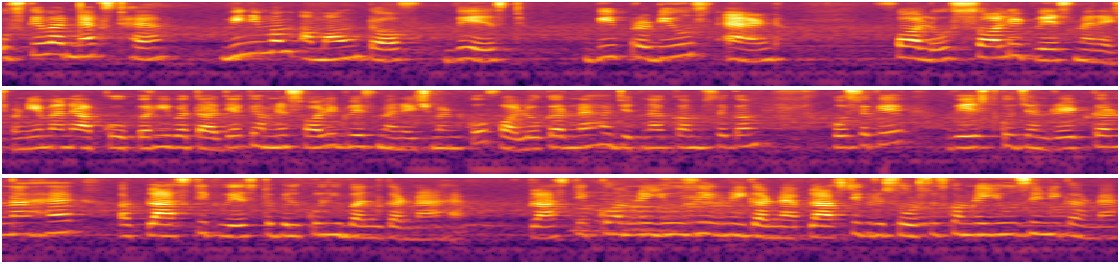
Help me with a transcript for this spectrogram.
उसके बाद नेक्स्ट है minimum amount of waste be produce and follow solid waste management. ये मैंने आपको ऊपर ही बता दिया कि हमने सॉलिड वेस्ट मैनेजमेंट को फॉलो करना है, जितना कम से कम हो सके वेस्ट को जनरेट करना है और प्लास्टिक वेस्ट तो बिल्कुल ही बंद करना है। प्लास्टिक को हमने यूज़ ही नहीं करना है, प्लास्टिक रिसोर्सेज को हमने यूज़ ही नहीं करना है,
